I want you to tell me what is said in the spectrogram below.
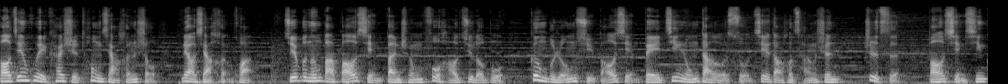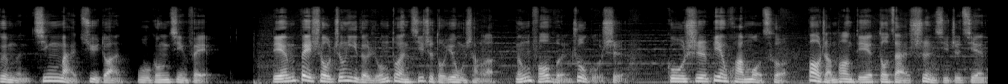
保监会开始痛下狠手，撂下狠话，绝不能把保险办成富豪俱乐部，更不容许保险被金融大鳄所借道和藏身。至此，保险新贵们经脉俱断，武功尽废，连备受争议的熔断机制都用上了，能否稳住股市？股市变化莫测，暴涨暴跌都在瞬息之间。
